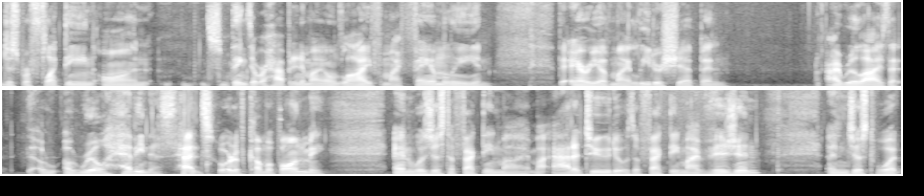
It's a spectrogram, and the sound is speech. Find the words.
just reflecting on some things that were happening in my own life, my family, and the area of my leadership. And I realized that a, a real heaviness had sort of come upon me and was just affecting my my attitude. It was affecting my vision and just what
